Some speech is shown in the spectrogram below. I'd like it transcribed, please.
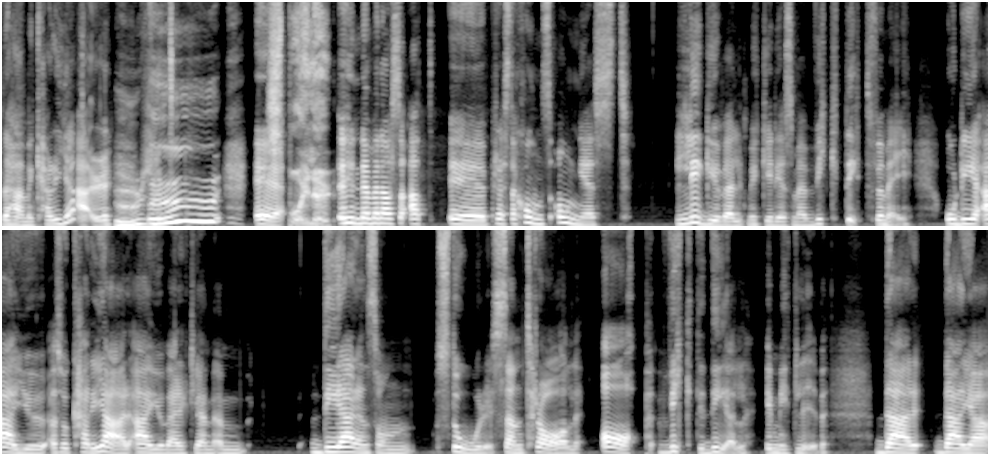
det här med karriär. Uh, eh, Spoiler! Nej men alltså att eh, prestationsångest ligger ju väldigt mycket i det som är viktigt för mig. Och det är ju, alltså karriär är ju verkligen en, det är en sån stor, central, apviktig del i mitt liv. Där, där jag,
